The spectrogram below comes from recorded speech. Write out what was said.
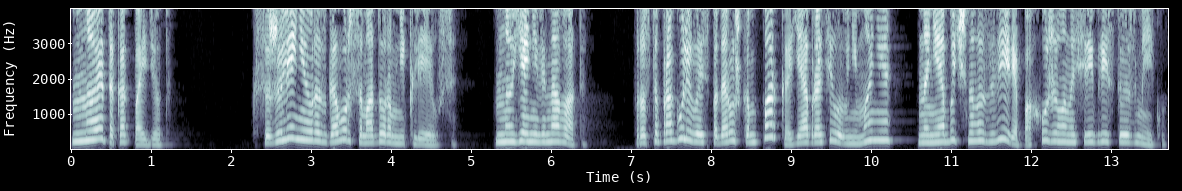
Но это как пойдет. К сожалению, разговор с Амадором не клеился. Но я не виновата. Просто прогуливаясь по дорожкам парка, я обратила внимание на необычного зверя, похожего на серебристую змейку.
